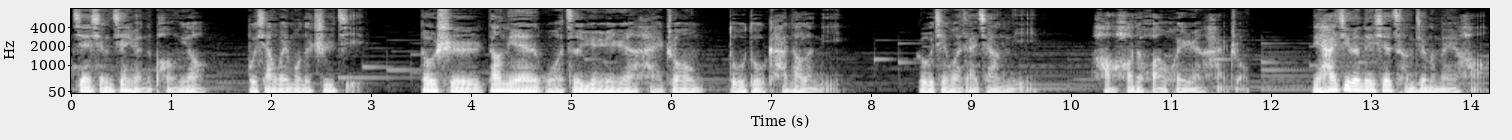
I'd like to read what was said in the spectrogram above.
渐行渐远的朋友，不相为谋的知己，都是当年我自芸芸人海中独独看到了你，如今我再将你好好的还回人海中。你还记得那些曾经的美好，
